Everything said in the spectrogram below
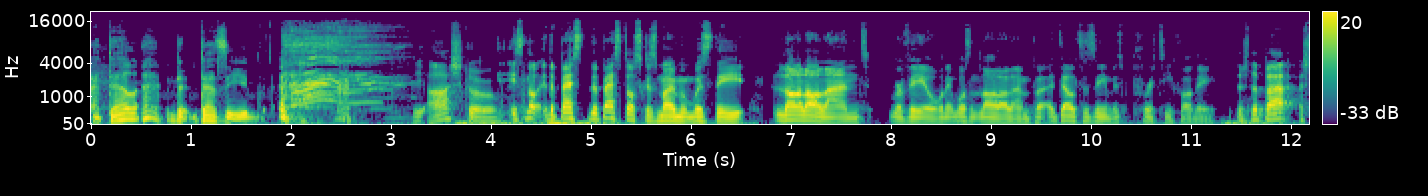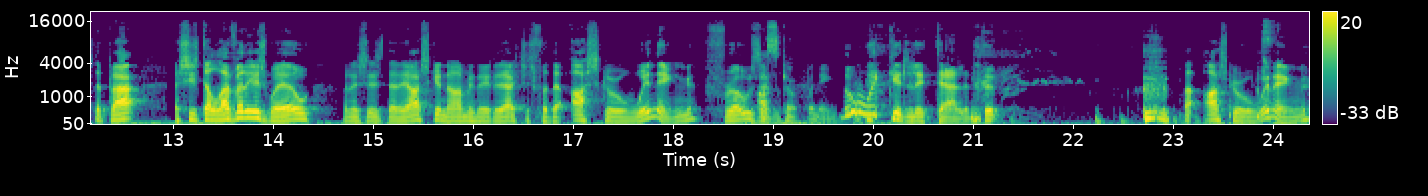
Adele D- Dazeem. The Oscar. It's not the best. The best Oscars moment was the La La Land reveal. Well, it wasn't La La Land, but Adele Dazeem is pretty funny. It's the bat. It's the bat. It's his delivery as well when it says that the Oscar-nominated actress for the Oscar-winning Frozen, Oscar winning. the wickedly talented, the Oscar-winning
